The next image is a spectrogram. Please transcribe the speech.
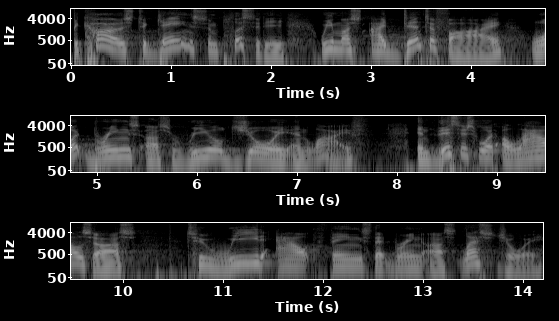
Because to gain simplicity, we must identify what brings us real joy in life. And this is what allows us to weed out things that bring us less joy.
